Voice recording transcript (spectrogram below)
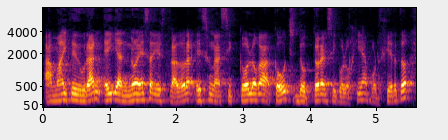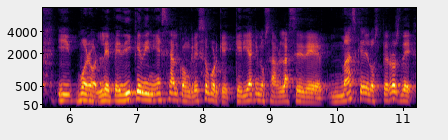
a Maite Durán. Ella no es adiestradora, es una psicóloga, coach, doctora en psicología, por cierto. Y bueno, le pedí que viniese al congreso porque quería que nos hablase de, más que de los perros, de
